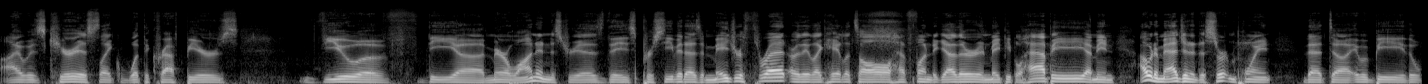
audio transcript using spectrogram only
I was curious like what the craft beers view of the uh, marijuana industry is. They perceive it as a major threat. Are they like, hey, let's all have fun together and make people happy? I mean, I would imagine at a certain point that uh, it would be the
